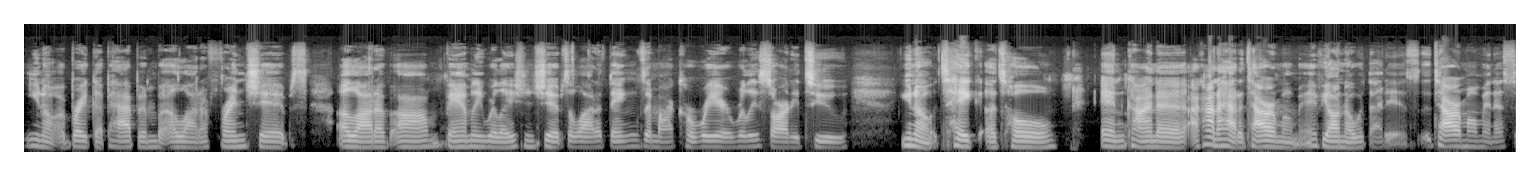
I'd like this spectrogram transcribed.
you know a breakup happened but a lot of friendships a lot of um, family relationships a lot of things in my career really started to you know take a toll and kind of i kind of had a tower moment if y'all know what that is the tower moment is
